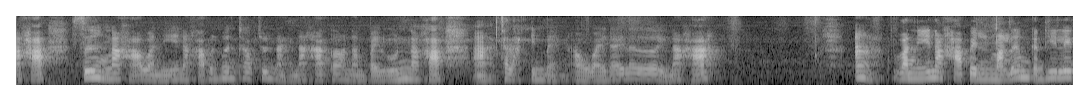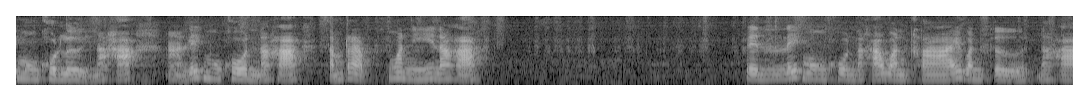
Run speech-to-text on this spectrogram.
นะคะ ซึ่งนะคะวันนี้นะคะเพื่อนๆชอบชุดไหนนะคะ ก็นำไปลุ้นนะคะฉลากกินแบ่งเอาไว้ได้เลยนะคะอะวันนี้นะคะเป็นมาเริ่มกันที่เลขมงคลเลยนะคะอ่าเลขมงคลนะคะสำหรับวันนี้นะคะ เป็นเลขมงคลนะคะ วันคล้ายวันเกิดนะคะ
